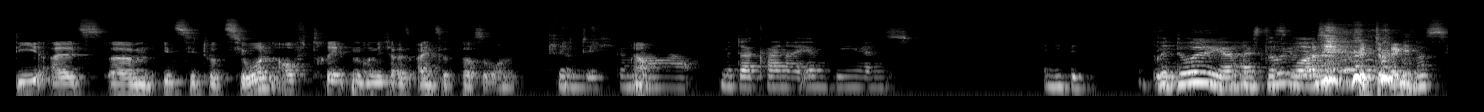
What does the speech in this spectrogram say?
die als ähm, Institution auftreten und nicht als Einzelperson. Richtig. Genau. Ja. Mit da keiner irgendwie ins In die Be Bredouille heißt das Wort. Bedrängnis?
